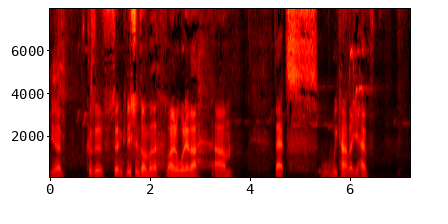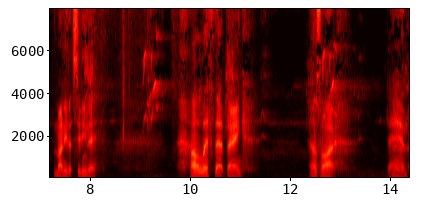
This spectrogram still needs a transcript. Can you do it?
you know, because of certain conditions on the loan or whatever. Um, that's we can't let you have money that's sitting there." I left that bank. I was like, "Damn."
